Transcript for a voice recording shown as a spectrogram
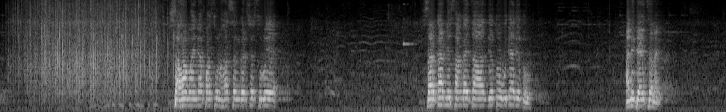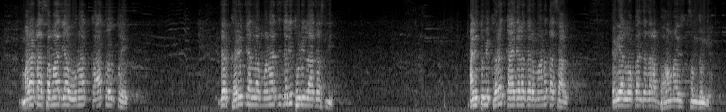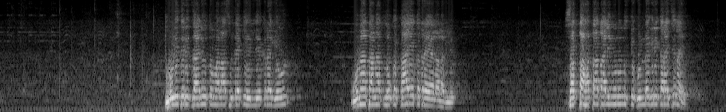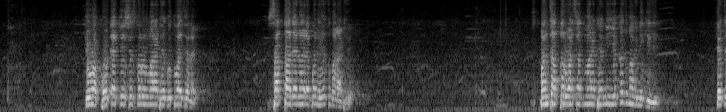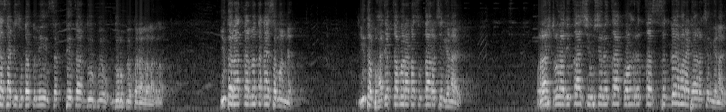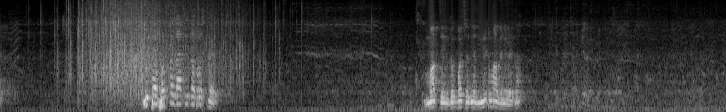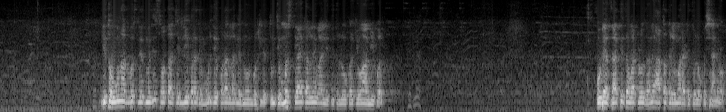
सहा महिन्यापासून हा संघर्ष सुरू आहे. सरकारने सांगायचं आज देतो उद्या देतो. आणि द्यायचं नाही. मराठा समाज या उन्हात का तळतोय? जर खरी त्यांना मनाची जरी थोडी लाज असली आणि तुम्ही खरंच कायद्याला जर मानत असाल तर या लोकांच्या जरा भावना समजून घ्या. थोडी तरी जाणीव तुम्हाला असू द्या की हे लेकरं घेऊन उन्हातानात लोक काय एकत्र यायला लागलेत? सत्ता हातात आली म्हणून नुसती गुंडगिरी करायची नाही. किंवा खोट्या केसेस करून मराठे गुंतवायचे नाही. सत्ता देणारे पण हेच मराठे. पंच्याहत्तर वर्षात मराठ्यांनी एकच मागणी केली. त्याच्यासाठी सुद्धा तुम्ही सत्तेचा दुरुपयोग दुरुपयोग करायला लागला इथं राजकारणाचा काय समान नाही. इथं भाजपचा मराठा सुद्धा आरक्षण घेणार आहे. राष्ट्रवादीचा शिवसेनेचा काँग्रेसचा सगळे मराठी आरक्षण घेणार आहे इथं फक्त जातीचा प्रश्न आहे. मागचे गब्बस नीट माग निघायचा. इथं उन्हात बसलेत म्हणजे स्वतःचे लेकराचे मुर्दे पडायला लागलेत म्हणून बसलेत. तुमची मस्ती ऐकायला नाही आली तिथं लोक किंवा आम्ही पण. उभ्या जातीचं वाटोळ झालं आता तरी मराठीचे लोक शाने हो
